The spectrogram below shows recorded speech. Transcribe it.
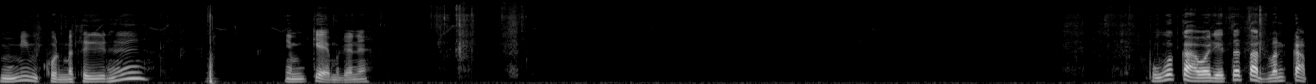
มันไม่มีคนมาซื้อเนอะเนี่ยมันแก่หมดแล้วนะ ผมก็กะว่าเดี๋ยวจะตัดวันกลับ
